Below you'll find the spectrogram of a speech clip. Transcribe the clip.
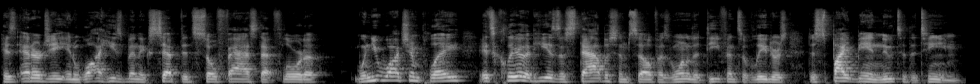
his energy, and why he's been accepted so fast at Florida. When you watch him play, it's clear that he has established himself as one of the defensive leaders despite being new to the team.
